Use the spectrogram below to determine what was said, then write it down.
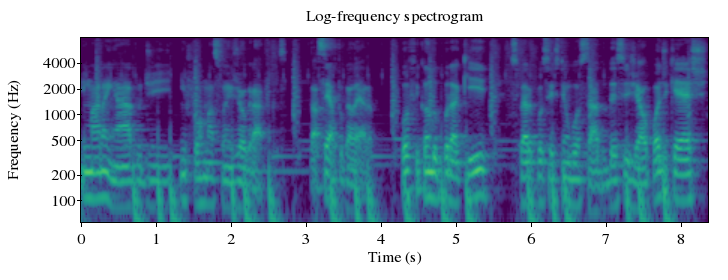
emaranhado de informações geográficas. Tá certo, galera? Vou ficando por aqui. Espero que vocês tenham gostado desse Geo Podcast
